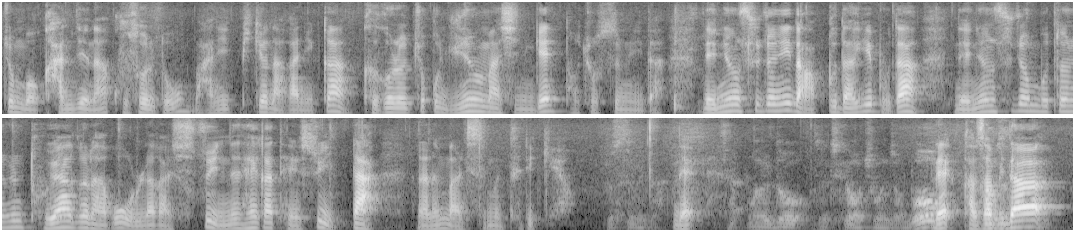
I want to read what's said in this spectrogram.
좀 뭐 간제나 구설도 많이 비껴나가니까 그거를 조금 유념하시는 게 더 좋습니다. 내년 수전이 나쁘다기보다 내년 수전부터는 좀 도약을 하고 올라가실 수 있는 해가 될 수 있다라는 말씀을 드릴게요. 좋습니다. 네, 자, 오늘도 솔직하고 좋은 정보 네 감사합니다.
